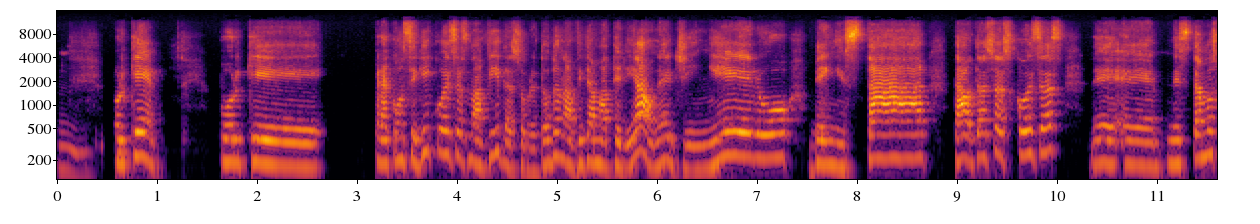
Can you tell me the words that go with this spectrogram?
Hum. Por quê? Porque para conseguir coisas na vida, sobretudo na vida material, né? Dinheiro, bem-estar, tal, essas coisas, é, é, necessitamos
